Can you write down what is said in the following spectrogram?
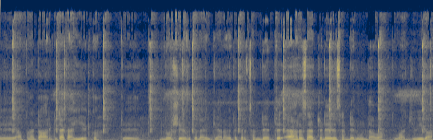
ਤੇ ਆਪਣਾ ਟਾਰਗੇਟ ਹੈਗਾ ਹੀ ਇੱਕ ਤੇ ਨੋ ਵਜੇ ਤੋਂ ਲੈ ਕੇ 11 ਵਜੇ ਤੱਕ ਸੰਡੇ ਤੇ ਇਹ ਸੈਟਰਡੇ ਤੇ ਸੰਡੇ ਨੂੰ ਹੁੰਦਾ ਵਾ, ਤੇ ਅੱਜ ਵੀ ਹੈਗਾ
